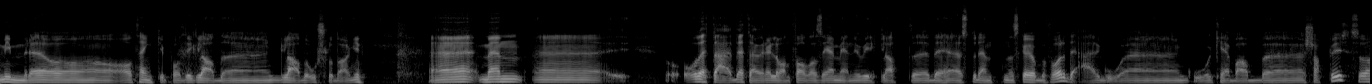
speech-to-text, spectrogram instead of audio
mimre og, og tenke på de glade, glade Oslo-dager. Eh, men eh, og dette er, dette er jo relevant for alle. Altså jeg mener jo virkelig at det studentene skal jobbe for, det er gode, gode kebabsjapper. Så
